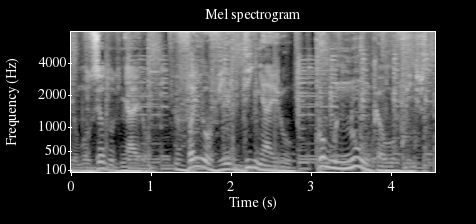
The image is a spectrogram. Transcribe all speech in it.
e o Museu do Dinheiro, vem ouvir dinheiro como nunca o viste.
